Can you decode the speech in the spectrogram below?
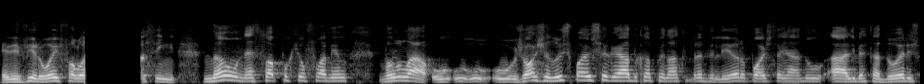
ele virou e falou assim: não, não é só porque o Flamengo. Vamos lá, o, o, o Jorge Jesus pode ter ganhado o Campeonato Brasileiro, pode ter ganhado a Libertadores,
